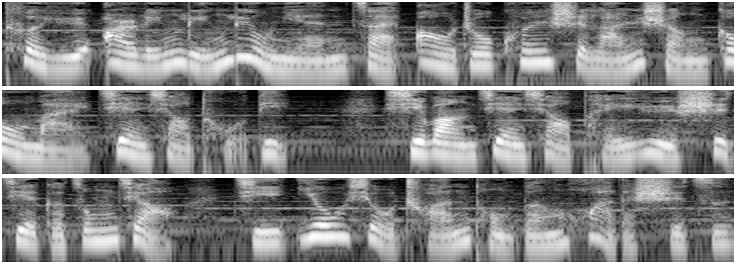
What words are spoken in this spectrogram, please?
特于二零零六年在澳洲昆士兰省购买建校土地，希望建校培育世界各宗教及优秀传统文化的师资，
